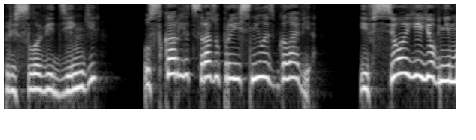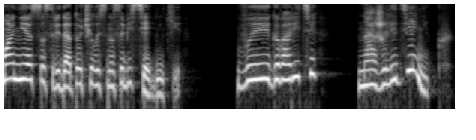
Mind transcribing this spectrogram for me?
При слове «деньги» у Скарлетт сразу прояснилось в голове, и все ее внимание сосредоточилось на собеседнике. «Вы говорите, нажили денег?»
